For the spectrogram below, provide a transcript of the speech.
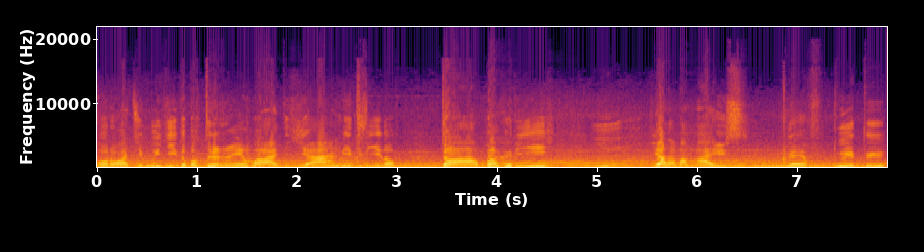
повороті. Ми їдемо тривати. Я, Літвінов та Багрій. І я намагаюсь не вбити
